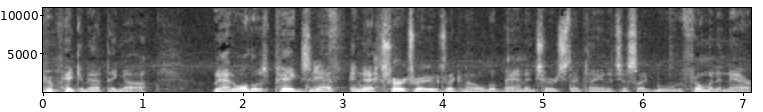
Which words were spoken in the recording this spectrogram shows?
we were making that thing. Uh, we had all those pigs in that in that church, right? It was like an old abandoned church type thing, and it's just like we were filming in there.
